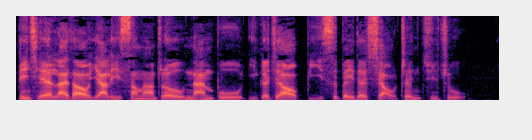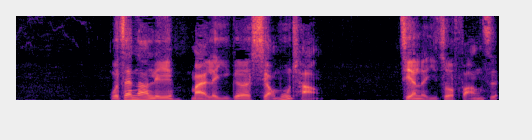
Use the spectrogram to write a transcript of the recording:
并且来到亚利桑那州南部一个叫比斯贝的小镇居住。我在那里买了一个小牧场，建了一座房子，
